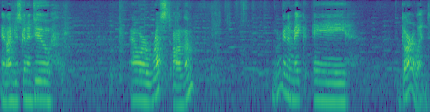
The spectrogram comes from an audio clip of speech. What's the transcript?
And I'm just going to do our rust on them. We're gonna make a garland.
